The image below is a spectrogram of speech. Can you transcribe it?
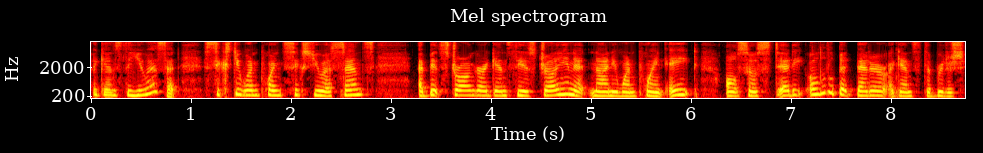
against the US at 61.6 US cents, a bit stronger against the Australian at 91.8, also steady, a little bit better against the British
